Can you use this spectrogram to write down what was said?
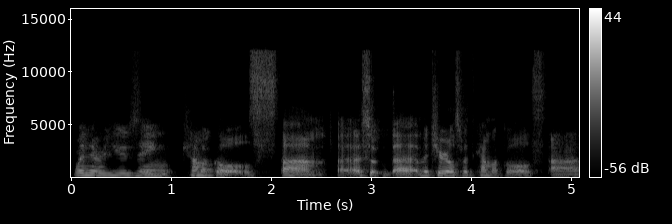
when they're using chemicals, um, uh, so, uh, materials with chemicals. Uh,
